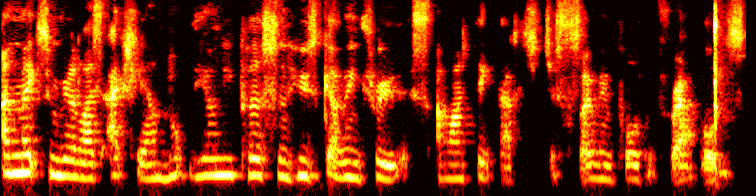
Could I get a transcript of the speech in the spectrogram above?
and makes them realize, actually, I'm not the only person who's going through this. And I think that is just so important for our boys.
